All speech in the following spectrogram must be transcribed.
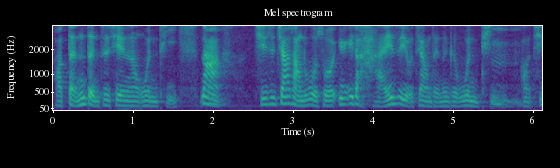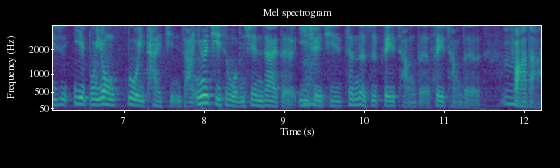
啊等等这些那种问题，那。其实家长如果说遇到孩子有这样的那个问题，啊，其实也不用过于太紧张，因为其实我们现在的医学其实真的是非常的非常的发达。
